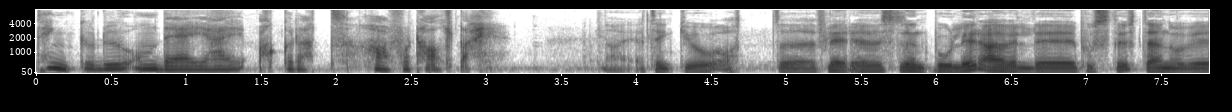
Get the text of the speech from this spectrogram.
tenker du om det jeg akkurat har fortalt deg? Nei, jeg tenker jo at uh, flere studentboliger er veldig positivt. Det er noe vi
